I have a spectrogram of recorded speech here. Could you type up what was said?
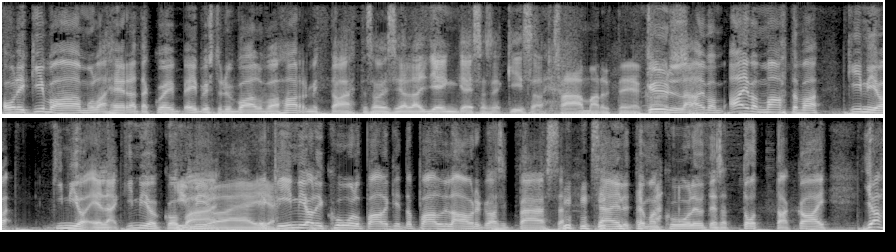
Oli kiva aamulla herätä, kun ei, ei pystynyt valvoa. Harmittaa, että se oli siellä Jenkeissä se kisa. Saamari teidän Kyllä, aivan, aivan mahtavaa. Kimi on, Kimi on elä, Kimi on kova. Kimi on äijä. Ja Kimi oli cool palkinto pallilla aurinkolasit päässä. Säilytti oman kuuliutensa totta kai. Ja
